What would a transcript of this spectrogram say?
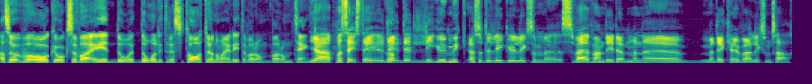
Alltså, och också vad är då ett dåligt resultat undrar man ju lite vad de, vad de tänker. Ja, precis. Det, Eh, det, det ligger ju mycket, alltså det ligger ju liksom eh, svävande i den, men, eh, men det kan ju vara liksom så här,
